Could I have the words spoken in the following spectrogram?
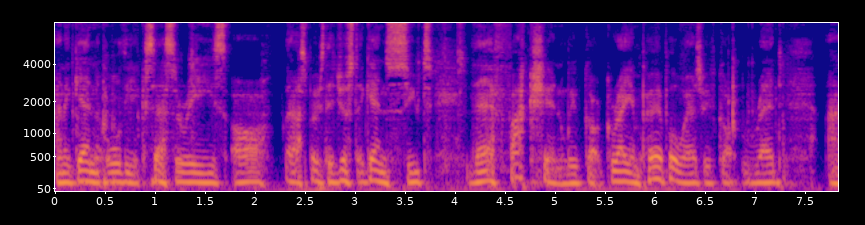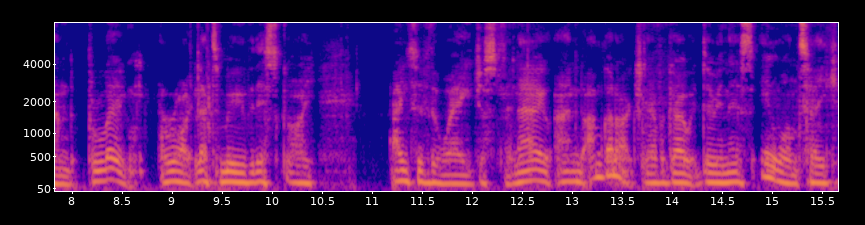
and again all the accessories are i suppose they just again suit their faction we've got gray and purple whereas we've got red and blue. All right, let's move this guy out of the way just for now. And I'm going to actually have a go at doing this in one take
